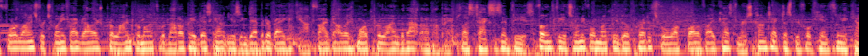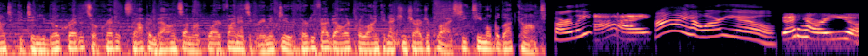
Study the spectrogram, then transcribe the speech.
of four lines for $25 per line per month with auto pay discount using debit or bank account. $5 more per line without auto pay, plus taxes and fees. Phone fee at 24 monthly bill credits for well qualified customers. Contact us before canceling account to continue bill credits or credit stop and balance on required finance agreement due. $35 per line connection charge applies. Ctmobile.com. Carly? Hi. Hi, how are you? Good. How are you?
